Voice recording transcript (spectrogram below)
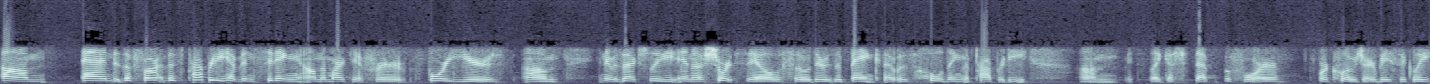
Um, and the far- this property had been sitting on the market for four years, um, and it was actually in a short sale. So there was a bank that was holding the property. Um, it's like a step before foreclosure, basically.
